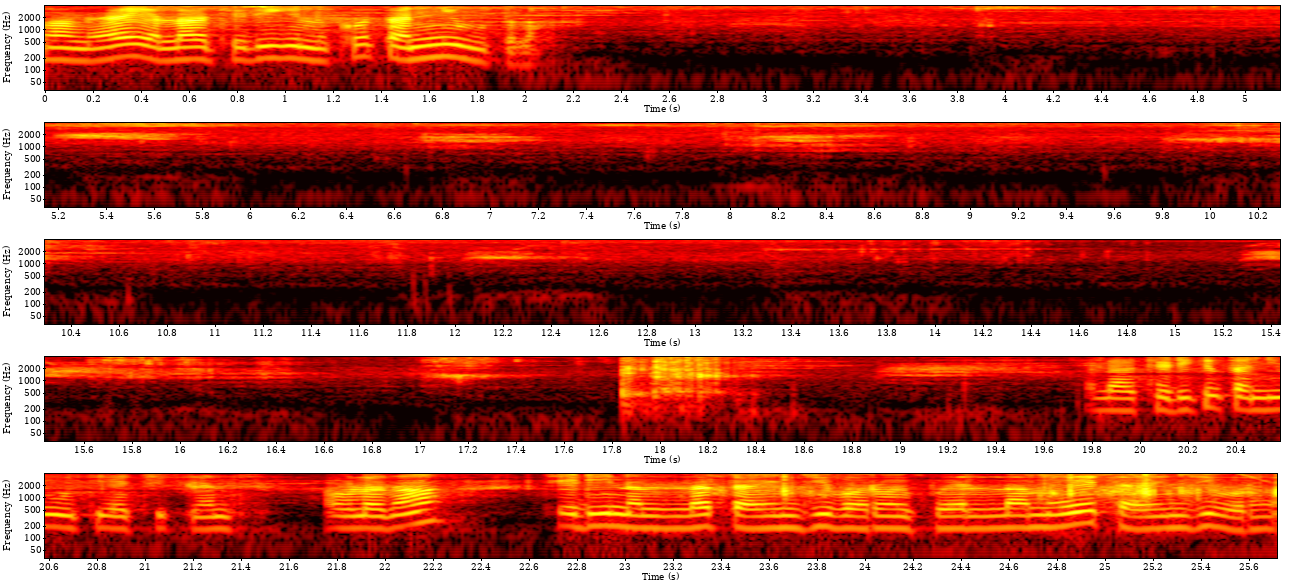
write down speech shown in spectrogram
வாங்க எல்லா செடிகளுக்கும் தண்ணி ஊற்றலாம் எல்லா செடிக்கும் தண்ணி ஊற்றியாச்சு ஃப்ரெண்ட்ஸ் அவ்வளோதான் செடி நல்லா தழிஞ்சி வரும். இப்போ எல்லாமே தழிஞ்சி வரும்.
